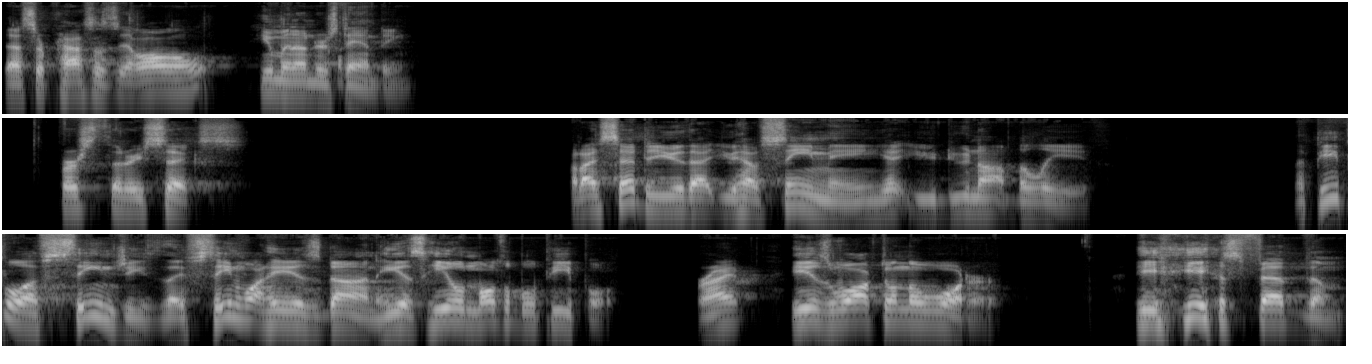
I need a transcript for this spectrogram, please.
that surpasses all human understanding. Verse 36 But I said to you that you have seen me, yet you do not believe. The people have seen Jesus. They've seen what he has done. He has healed multiple people, right? He has walked on the water. He, he has fed them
